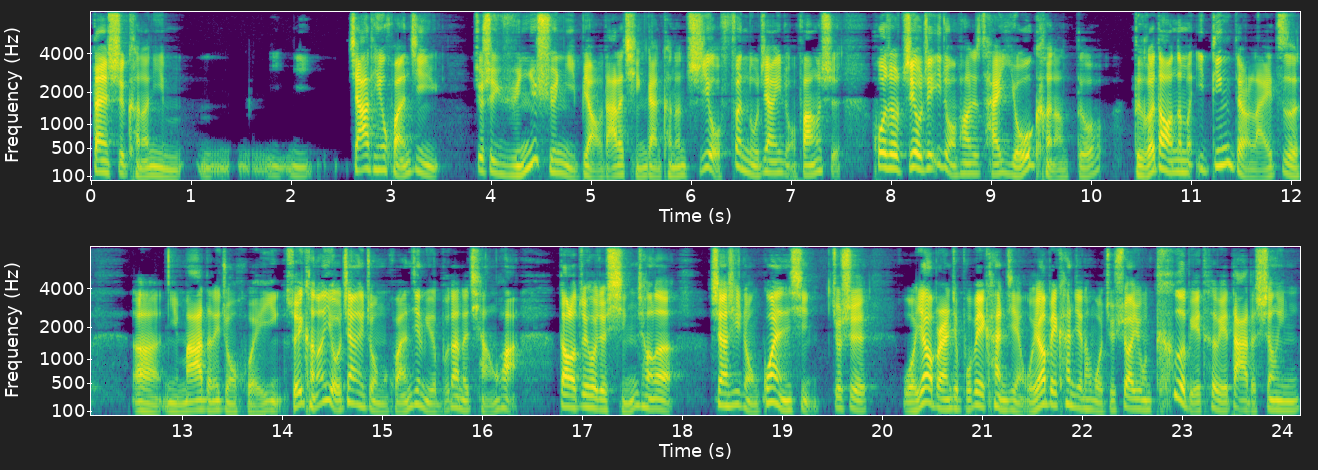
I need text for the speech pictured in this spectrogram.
但是可能你，你你家庭环境。就是允许你表达的情感，可能只有愤怒这样一种方式，或者说只有这一种方式，才有可能得得到那么一丁点儿来自呃你妈的那种回应。所以可能有这样一种环境里的不断的强化，到了最后就形成了像是一种惯性，就是我要不然就不被看见，我要被看见的话，我就需要用特别特别大的声音，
